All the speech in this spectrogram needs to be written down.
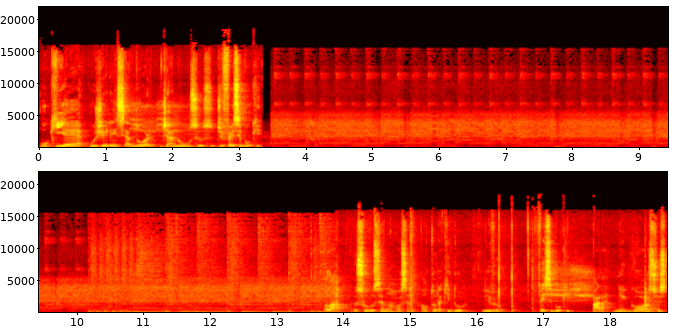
O que é o gerenciador de anúncios de Facebook? Olá, eu sou Luciano La Roça, autor aqui do livro Facebook para negócios.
